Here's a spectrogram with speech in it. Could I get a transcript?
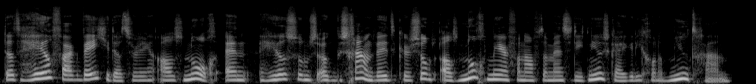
Dat heel vaak weet je dat soort dingen alsnog. En heel soms ook beschaamd weet ik er soms alsnog meer vanaf dan mensen die het nieuws kijken, die gewoon op mute gaan.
